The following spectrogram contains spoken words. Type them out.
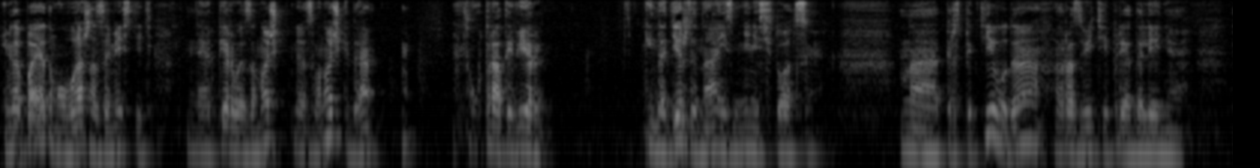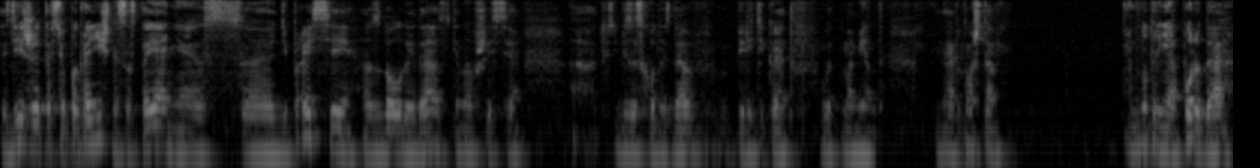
Именно поэтому важно заместить э, первые звоночки, звоночки да, утраты веры и надежды на изменение ситуации, на перспективу да, развития и преодоления. Здесь же это все пограничное состояние с э, депрессией, с долгой, да, затянувшейся, а, то есть безысходность, да, перетекает в этот момент – потому что внутренние опоры, да,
